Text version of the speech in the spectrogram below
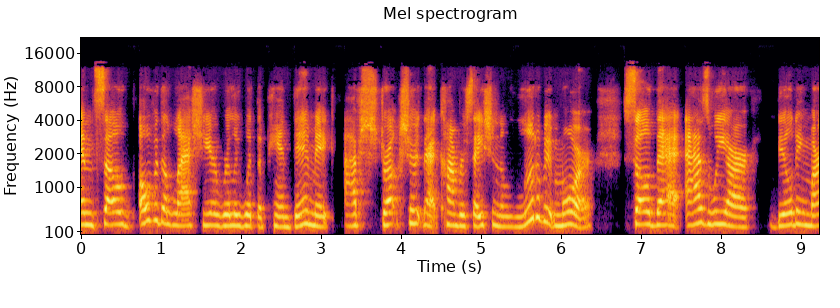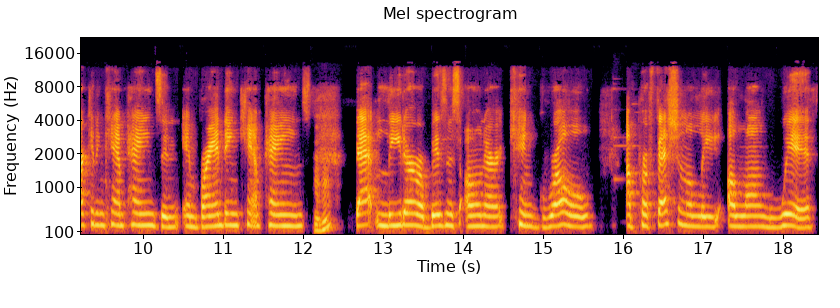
And so over the last year, really with the pandemic, I've structured that conversation a little bit more so that as we are building marketing campaigns and, and branding campaigns, mm-hmm that leader or business owner can grow uh, professionally along with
